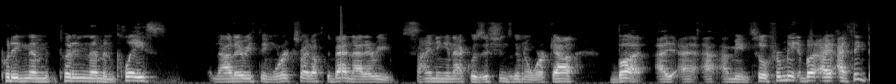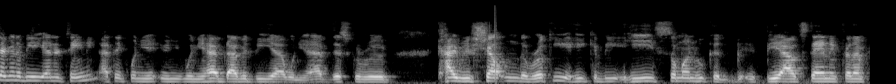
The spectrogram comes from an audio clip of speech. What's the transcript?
putting them putting them in place. Not everything works right off the bat. Not every signing and acquisition is going to work out. But I, I, I mean, so for me, but I, I think they're going to be entertaining. I think when you when you have David Villa, when you have Diskerud, Khiry Shelton, the rookie, he could be he's someone who could be outstanding for them.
